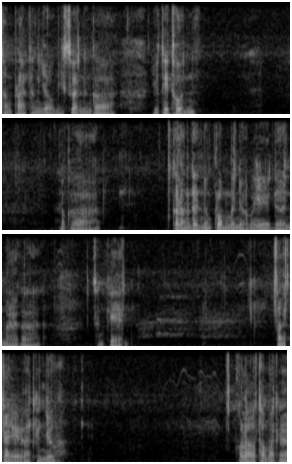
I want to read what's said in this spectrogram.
ทั้งพระทั้งโยม อีกส่วนหนึ่งก็อยู่ใต้ถุน แล้วก็กำลังเดินยงกลมกันอยู่เมื่อกี้เดินมาก็สังเกต ตั้งใจไปวัดกันอยู่ ก็เราทำวัดก็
